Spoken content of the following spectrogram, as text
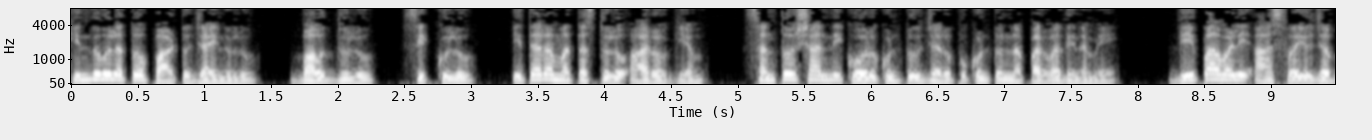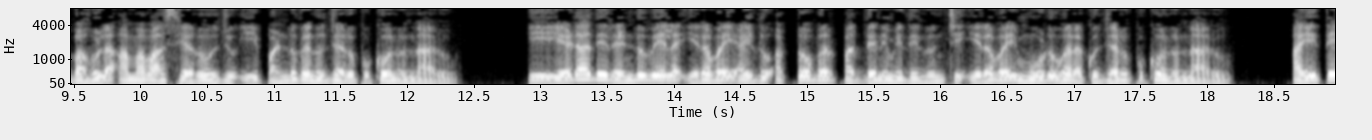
హిందువులతో పాటు జైనులు బౌద్ధులు సిక్కులు ఇతర మతస్థులు ఆరోగ్యం సంతోషాన్ని కోరుకుంటూ జరుపుకుంటున్న పర్వదినమే. దీపావళి ఆశ్వయుజ బహుళ అమావాస్య రోజు ఈ పండుగను జరుపుకోనున్నారు. ఈ ఏడాది రెండు వేల ఇరవై ఐదు అక్టోబర్ పద్దెనిమిది నుంచి ఇరవై మూడు వరకు జరుపుకోనున్నారు. అయితే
